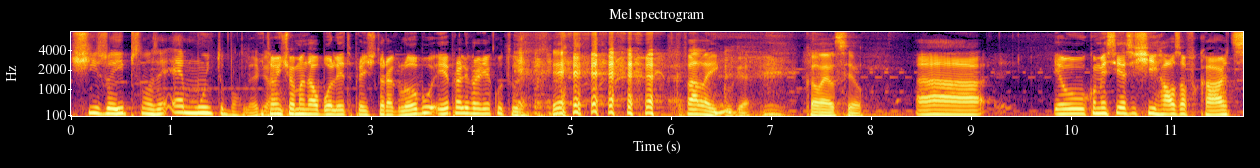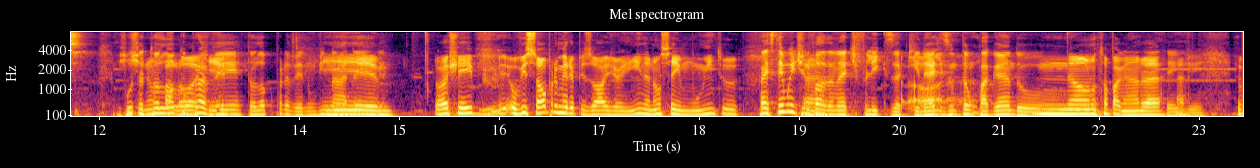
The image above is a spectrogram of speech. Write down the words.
X ou Y. Z. É muito bom. Então a gente vai mandar o boleto pra Editora Globo e pra Livraria Cultura. Fala aí, Guga. Qual é o seu? Ah, eu comecei a assistir House of Cards. A Puta, tô louco pra aqui. ver. Tô louco pra ver. Não vi E nada ainda. Eu achei. Eu vi só o primeiro episódio ainda, não sei muito. Faz tempo que a gente não É. fala da Netflix aqui, né? Eles não estão pagando... Não, não estão pagando, é. Entendi. é.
